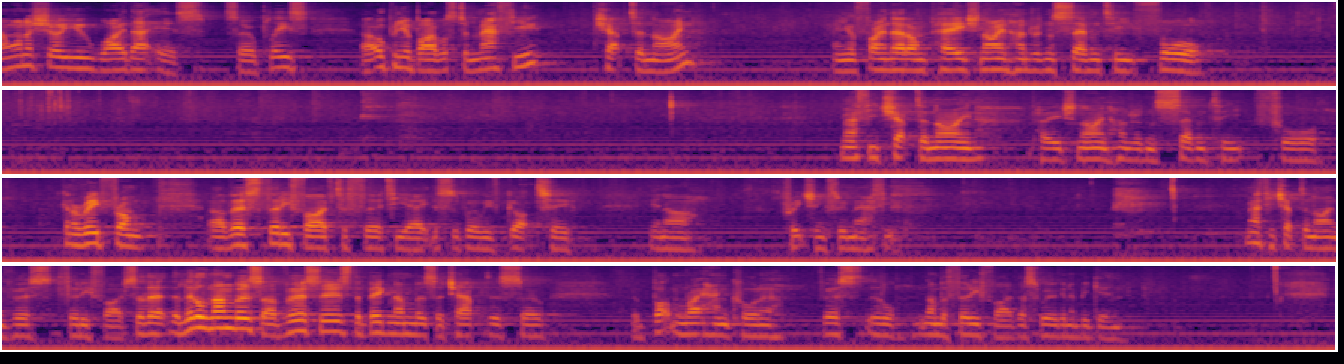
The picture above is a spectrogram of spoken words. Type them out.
I want to show you why that is. So please uh, open your Bibles to Matthew chapter 9 and you'll find that on page 974. Matthew chapter 9, page 974. I'm going to read from uh, verse 35 to 38. This is where we've got to in our preaching through Matthew. Matthew chapter 9, verse 35. So the, the little numbers are verses, the big numbers are chapters. So the bottom right hand corner, verse little number 35, that's where we're going to begin.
